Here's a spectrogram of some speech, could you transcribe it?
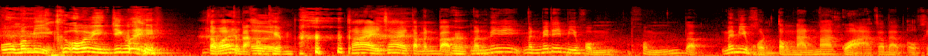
โอมามิคือโอมามิจริงๆเว้ยแต่ว่าแต่แบบเอความอเค็มใช่ใช่แต่มันแบบเออเออมันไม่ได้มันไม่ได้มีผมผมแบบไม่มีผลตรงนั้นมากกว่าก็แบบโอเค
